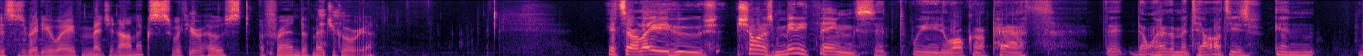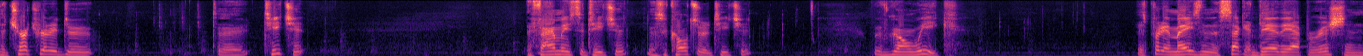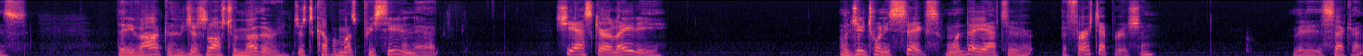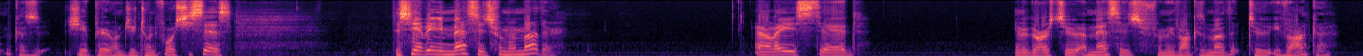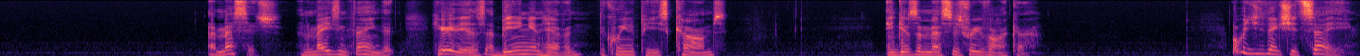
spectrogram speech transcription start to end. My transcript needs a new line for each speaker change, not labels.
This is Radio Wave Mejanomics with your host, a friend of Medjugorje.
It's Our Lady who's shown us many things that we need to walk on a path that don't have the mentalities in the church really to to teach it, the families to teach it, there's a culture to teach it. We've grown weak. It's pretty amazing the second day of the apparitions that Ivanka, who just lost her mother just a couple months preceding that, she asked Our Lady on June 26th, one day after the first apparition, really the second, because she appeared on June 24th, she says, Does she have any message from her mother? Our Lady said, in regards to a message from Ivanka's mother to Ivanka, a message an amazing thing that here it is a being in heaven, the Queen of Peace, comes and gives a message for Ivanka. What would you think she'd say?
